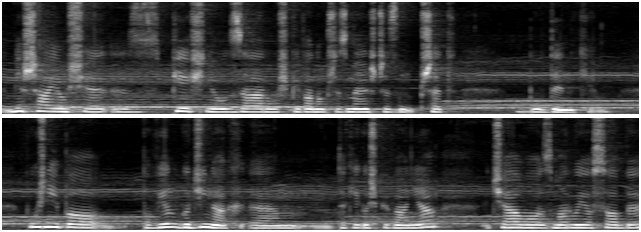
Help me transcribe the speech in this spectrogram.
mieszają się e, z pieśnią zaru śpiewaną przez mężczyzn przed budynkiem. Później po, po wielu godzinach takiego śpiewania ciało zmarłej osoby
